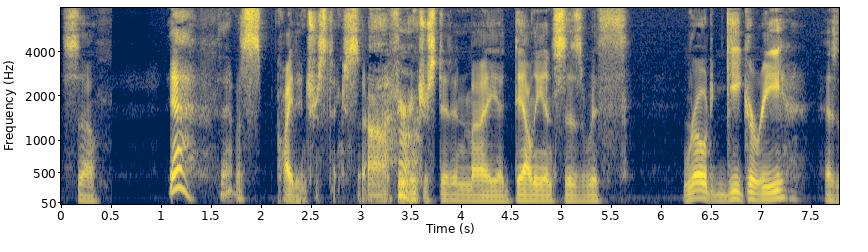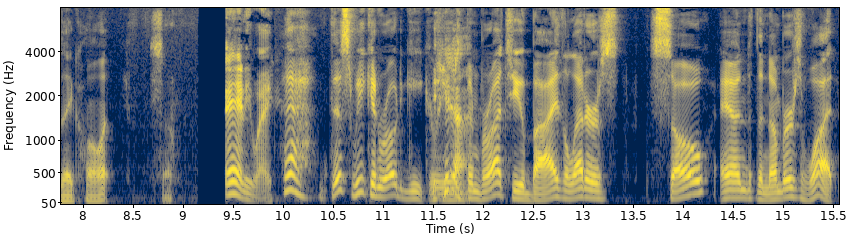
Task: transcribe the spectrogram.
So, yeah, that was quite interesting. So, if you're interested in my uh, dalliances with road geekery, as they call it, so Anyway, yeah, this week in road geekery Yeah. has been brought to you by the letters so and the numbers what.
